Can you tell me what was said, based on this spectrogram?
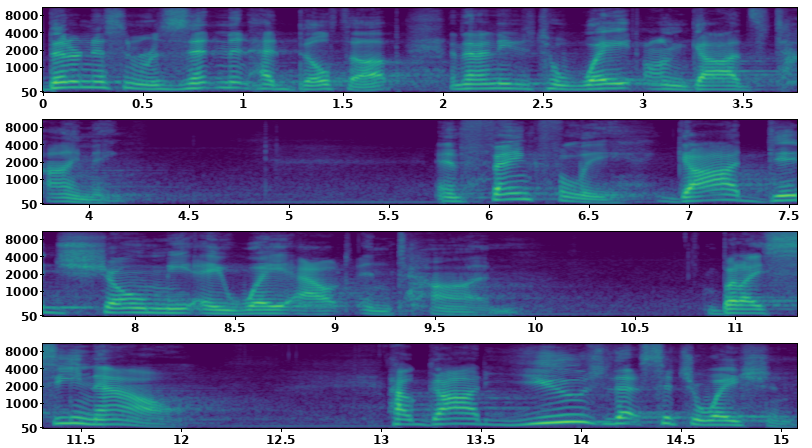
bitterness and resentment had built up. And that I needed to wait on God's timing. And thankfully, God did show me a way out in time. But I see now how God used that situation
